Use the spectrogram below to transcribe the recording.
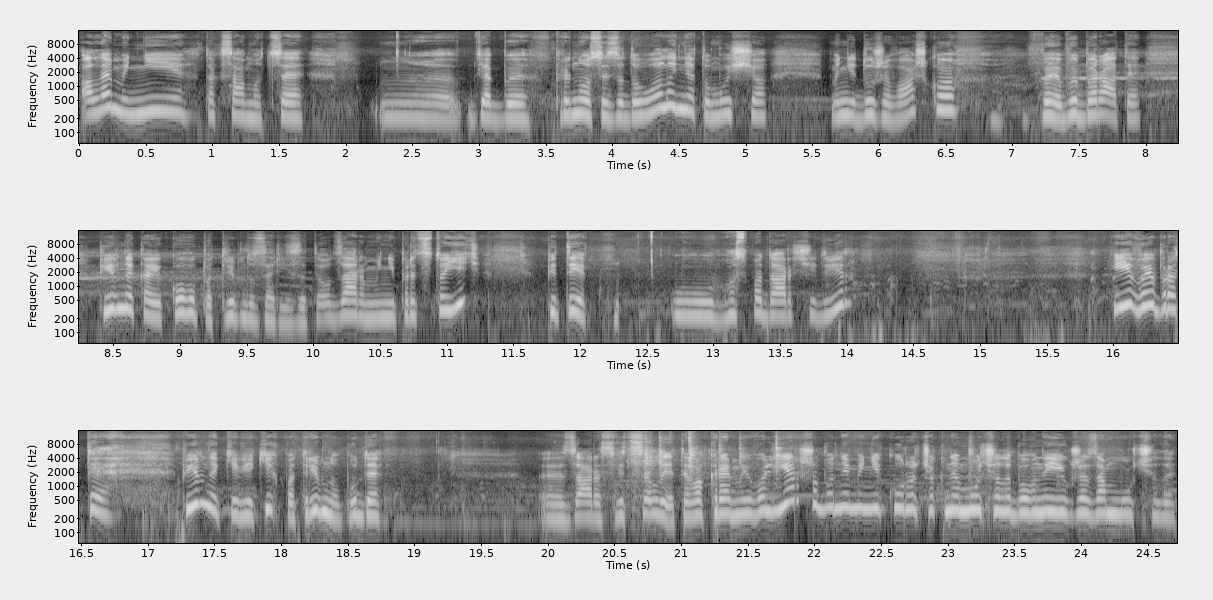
але мені так само це якби приносить задоволення, тому що мені дуже важко вибирати півника, якого потрібно зарізати. От зараз мені предстоїть піти у господарчий двір і вибрати півників, яких потрібно буде зараз відселити в окремий вольєр, щоб вони мені курочок не мучили, бо вони їх вже замучили.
